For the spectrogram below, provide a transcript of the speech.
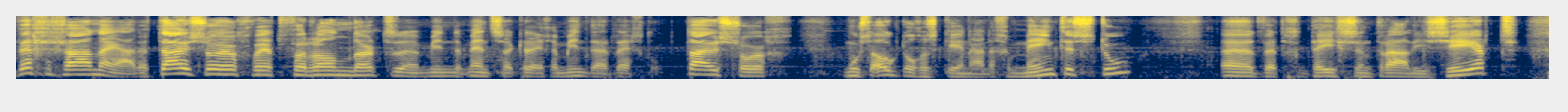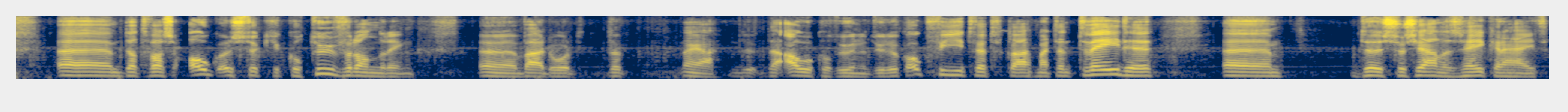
weggegaan? Nou ja, de thuiszorg werd veranderd. Uh, minder, mensen kregen minder recht op thuiszorg. Moest ook nog eens een keer naar de gemeentes toe. het werd gedecentraliseerd. dat was ook een stukje cultuurverandering. waardoor de, nou ja, de, de, oude cultuur natuurlijk ook failliet werd verklaard. Maar ten tweede, de sociale zekerheid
